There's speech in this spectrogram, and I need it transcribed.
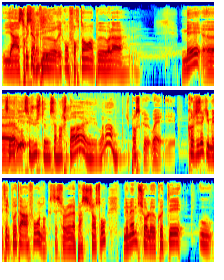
il y a un truc un peu réconfortant, un peu voilà. Mais euh, c'est la vie c'est juste ça marche pas et voilà Je pense que ouais. Quand je disais qu'il mettait le potard à fond, donc c'est sur la partie chanson, mais même sur le côté où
